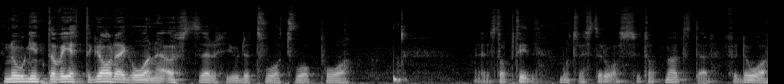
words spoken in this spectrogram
nog inte var jätteglada igår när Öster gjorde 2-2 på eh, stopptid mot Västerås i toppmötet där. För då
